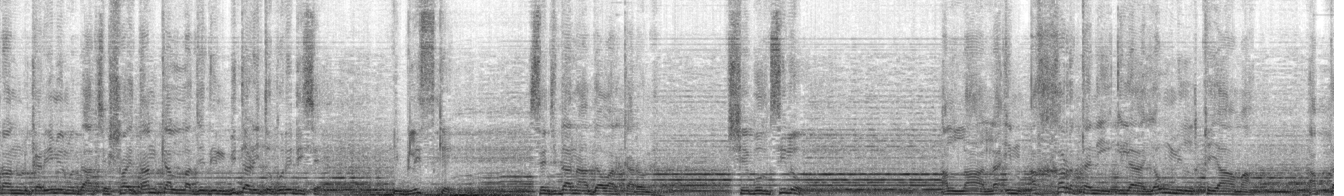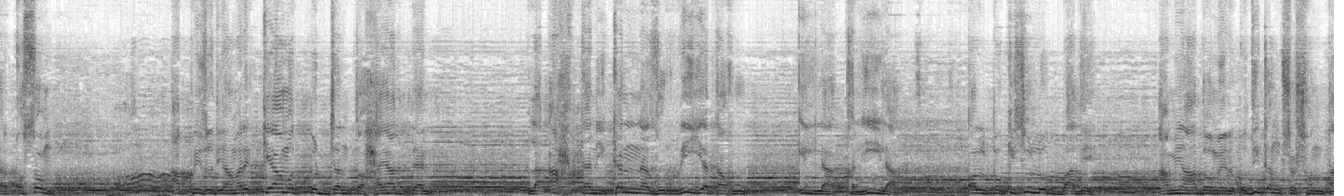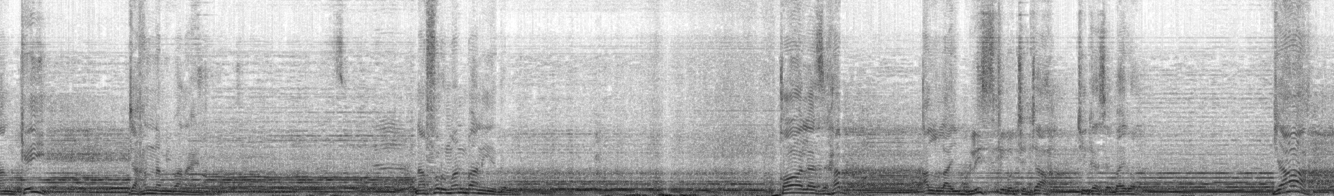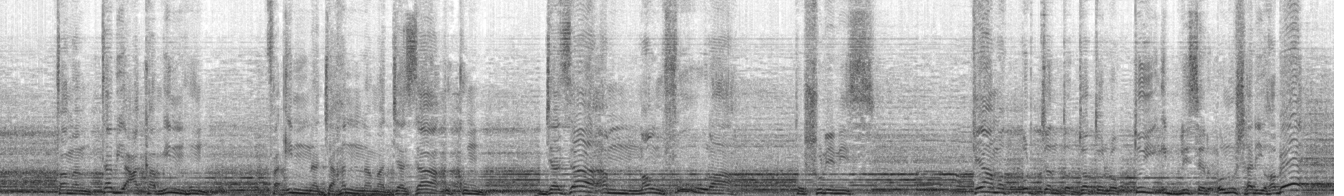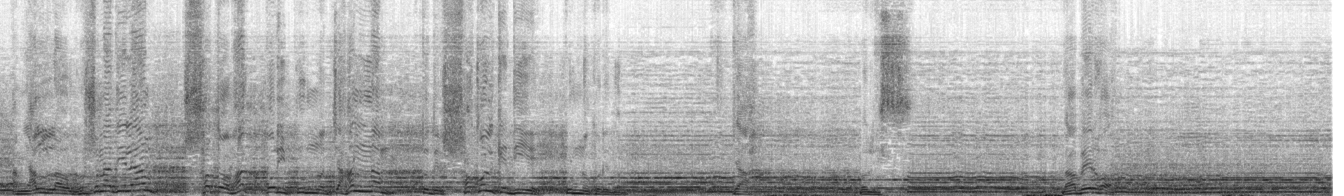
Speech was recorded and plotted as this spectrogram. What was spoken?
কোরআনুল করিমের মধ্যে আছে, শয়তানকে আল্লাহ যেদিন বিতাড়িত করে দিছে, ইবলিসকে সেজদা না দেওয়ার কারণে। সে বলছিল, আল্লাহ আখারতানি ইলা আপনার কসম, আপনি যদি কিয়ামত পর্যন্ত হায়াত দেন আহতানি কান্না যুররিয়াতাহু ইল্লা অল্প কিছু লোক বাদে আমি আদমের অধিকাংশ সন্তানকেই জাহান্নামি বানাই দেব। নাফরমান বানিয়ে দেব। কল আজহাব আল্লাহ ইবলিসকে বলছে, যা, ঠিক আছে, বাইর যা, ফামান তাবিআকা মিনহুম, ফাইন্না জাহান্নামা জাযাউকুম জাযাআম মাওফুরা তো শুনে নিস, কেয়ামত পর্যন্ত যত লোক তুই ইবলিসের অনুসারী হবে, আমি আল্লাহ ঘোষণা দিলাম, শতভাগ পরিপূর্ণ জাহান্নাম তোদের সকলকে দিয়ে পূর্ণ করে দেব। বলিস বের হ।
